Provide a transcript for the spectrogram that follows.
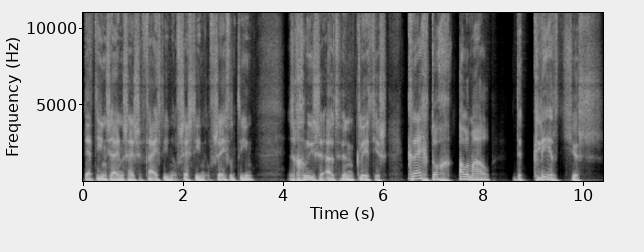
13 zijn, zijn ze 15 of 16 of 17. En ze groeien ze uit hun kleertjes. Krijg toch allemaal de kleertjes.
